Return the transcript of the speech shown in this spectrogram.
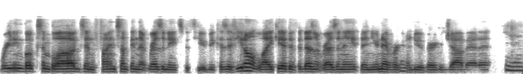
reading books and blogs and find something that resonates with you because if you don't like it if it doesn't resonate then you're never going to do a very good job at it Yeah.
